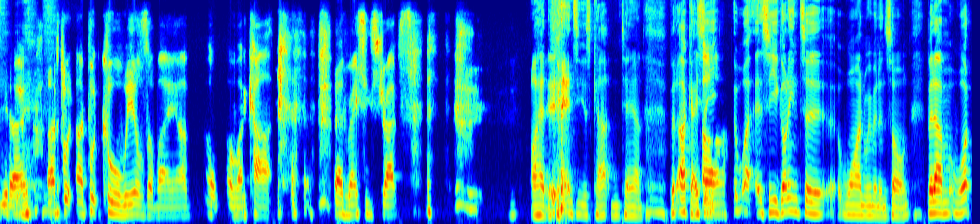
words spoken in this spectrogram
you know, I put I put cool wheels on my uh, on, on my cart. I had racing stripes. I had the fanciest cart in town. But okay, so Oh. you, so you got into wine, women, and song. But um, what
